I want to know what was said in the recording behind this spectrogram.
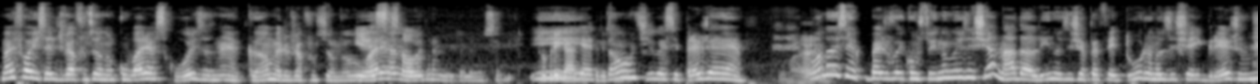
Mas foi isso, ele já funcionou com várias coisas, né? Câmera já funcionou, E várias esse é novo pra mim, também não sabia. e Muito obrigada é tão antigo esse prédio, é... É, Quando esse prédio foi construído, não existia nada ali, não existia prefeitura, não existia igreja, né?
